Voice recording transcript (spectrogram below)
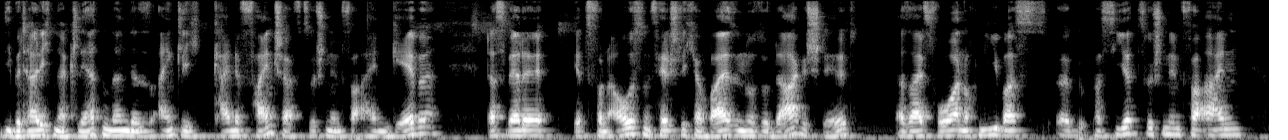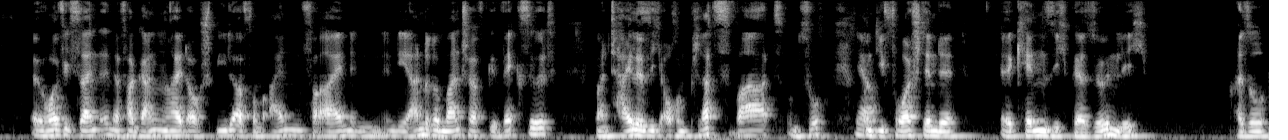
Die Beteiligten erklärten dann, dass es eigentlich keine Feindschaft zwischen den Vereinen gäbe. Das werde jetzt von außen fälschlicherweise nur so dargestellt. Da sei vorher noch nie was äh, passiert zwischen den Vereinen. Äh, häufig seien in der Vergangenheit auch Spieler vom einen Verein in, in die andere Mannschaft gewechselt. Man teile sich auch einen Platzwart und so. Ja. Und die Vorstände äh, kennen sich persönlich. Also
